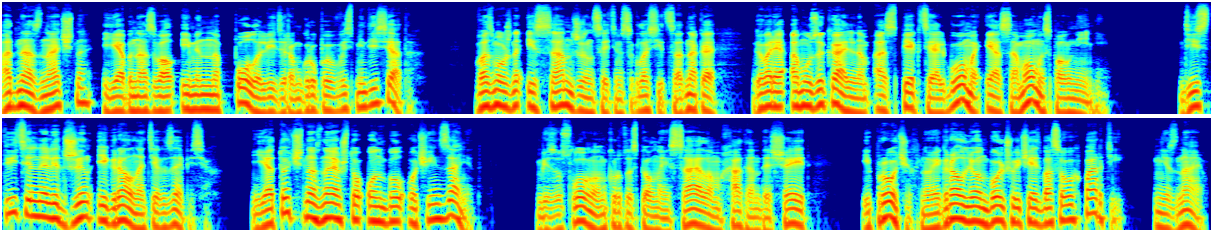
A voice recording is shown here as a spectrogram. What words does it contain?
Однозначно, я бы назвал именно Пола лидером группы в 80-х. Возможно, и сам Джин с этим согласится, однако, говоря о музыкальном аспекте альбома и о самом исполнении, действительно ли Джин играл на тех записях? Я точно знаю, что он был очень занят. Безусловно, он круто спел на Asylum, Hot and the Shade и прочих, но играл ли он большую часть басовых партий? Не знаю.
